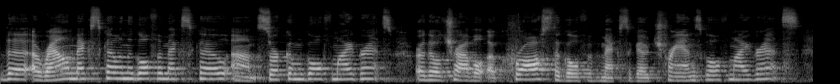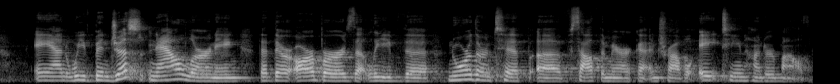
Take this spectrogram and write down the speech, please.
the around Mexico and the Gulf of Mexico, um, circum-Gulf migrants, or they'll travel across the Gulf of Mexico, trans-Gulf migrants. And we've been just now learning that there are birds that leave the northern tip of South America and travel 1,800 miles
